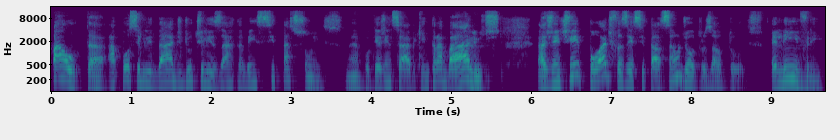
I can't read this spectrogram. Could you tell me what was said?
pauta a possibilidade de utilizar também citações, né? porque a gente sabe que em trabalhos a gente pode fazer citação de outros autores, é livre.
